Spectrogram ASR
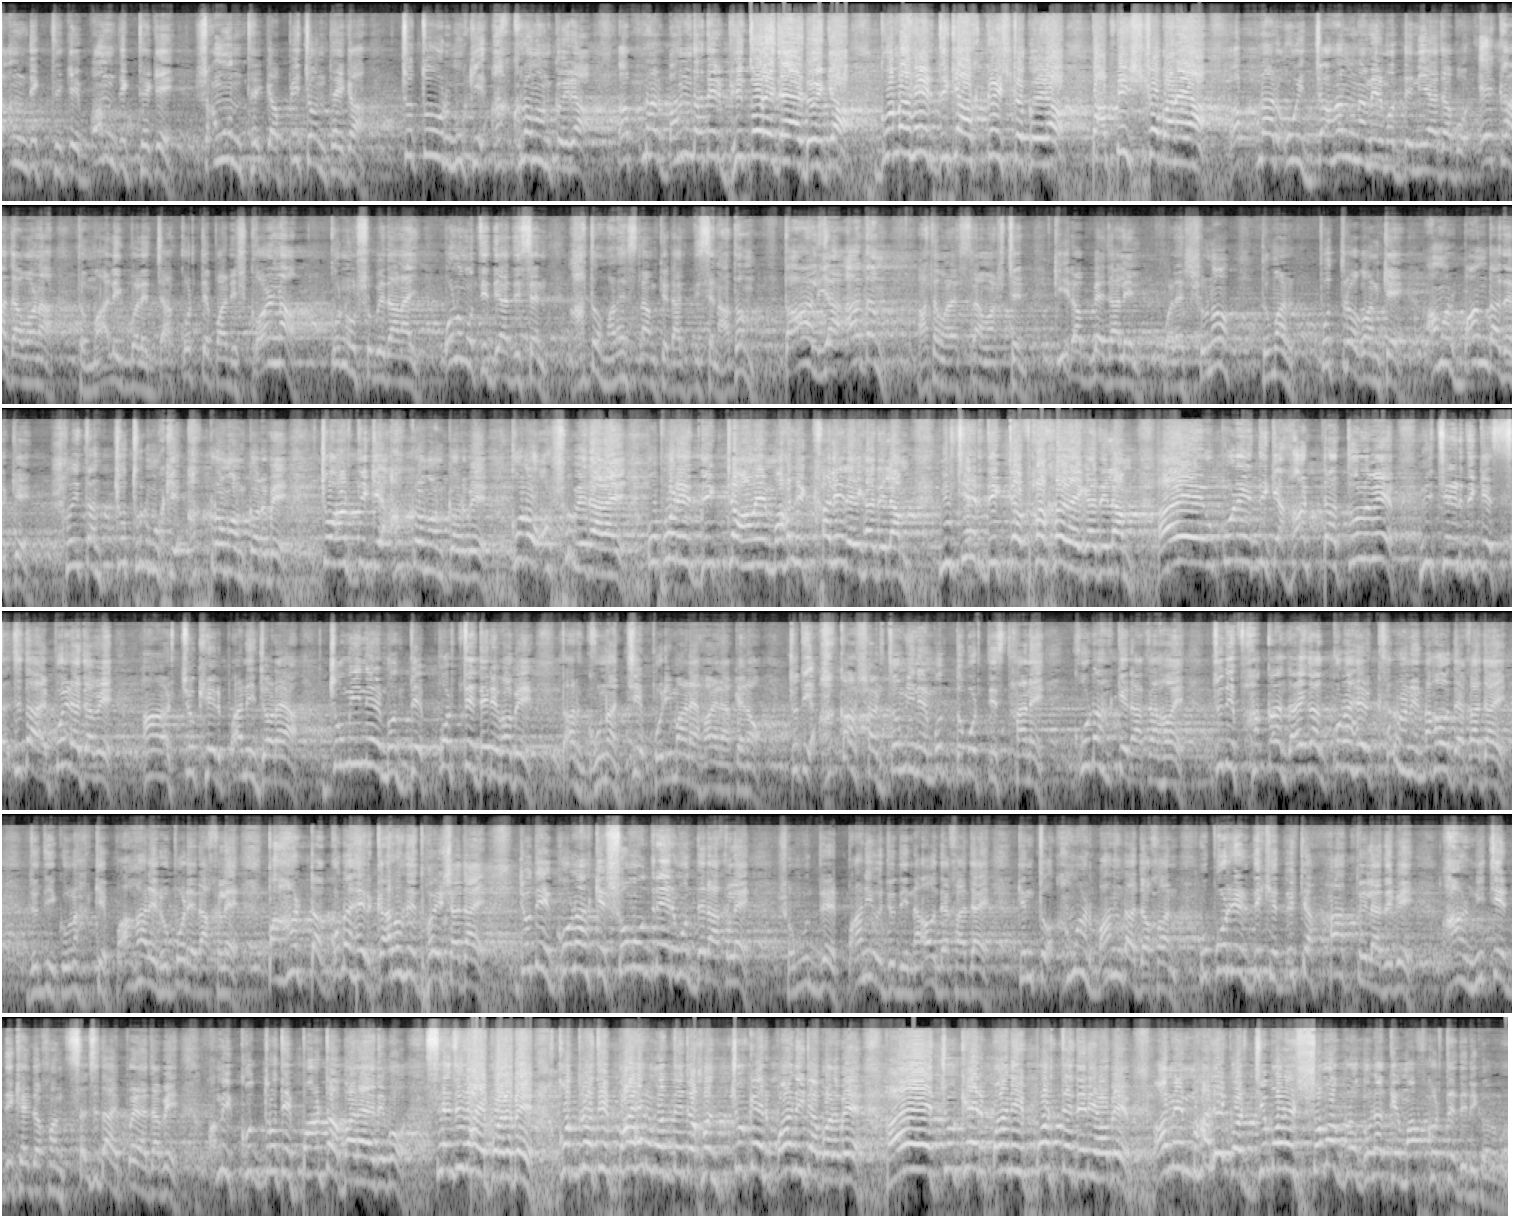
ডান দিক থেকে, বাম দিক থেকে, সামন থেকে, পিছন থেকে চতুর্মুখী আক্রমণ কইরা, আপনার বান্দাদের ভিতরে যায় ডইকা গুনাহের দিকে আকৃষ্ট কইরা পাপিষ্ট বানায়া, আপনার ওই জাহান নামের মধ্যে নিয়ে যাব, একা যাব না। তো মালিক বলে, যা করতে পারিস কর না, কোনো অসুবিধা নাই। অনুমতি দেয়া দিছেন, আদম আলাহ ইসলামকে ডাক দিছেন, আদম, তাল, ইয়া আদম। আদম আলাহ ইসলাম আসছেন, কি রব্বে জালিল? বলে, শুনো, তোমার পুত্রগণকে, আমার বান্দাদেরকে শয়তান চতুর্মুখী আক্রমণ করবে চারদিকে আক্রমণ করবে। কোনো অসুবিধা নাই। উপরের দিকটা আমি মালিক খালি রেখা দিলাম, নিচের দিকটা ফাঁকা রেখা দিলাম। আয় উপরের দিকে হাতটা তুলবে, নিচের দিকে সাজদায় পড়ে যাবে। আর চোখের পানি জড়ায়া জমিনের মধ্যে পড়তে দেরি হবে। তার গুণা যে পরিমাণে হয় না কেন? যদি আকাশ আর জমিনের মধ্যবর্তী স্থানে গুনাহকে রাখা হয়, যদি ফাঁকা জায়গা গুনাহের কারণে নাও দেখা যায়, যদি গুনাহকে পাহাড়ের উপরে রাখলে, পাহাড়টা গুনাহের কারণে ধয়েসা যায় যদি গুনাহকে সমুদ্রের মধ্যে রাখলে, সমুদ্রের পানিও যদি নাও দেখা যায়, কিন্তু আমার বান্দা যখন উপরের দিকে দুইটা হাত তুলা দেবে, আর নিচের দিকে যখন সেজদায় পড়ে যাবে, আমি কুদরতি পাটা বাড়ায় দেব, সেজদায় পড়বে। কুদরতি পায়ের মধ্যে যখন চোখের পানিটা পড়বে, হায়, চোখের পানি পড়তে দেরি হবে। আমি মালিক ওর জীবনের সমগ্র গুণাকে মাফ করতে দেরি করব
